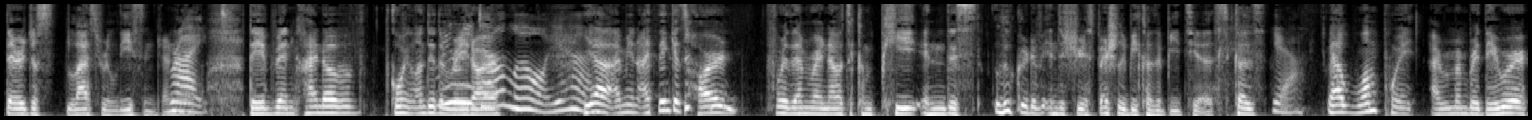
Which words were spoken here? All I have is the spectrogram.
their just last release in general. Right. They've been kind of going under the Really radar. down low, yeah. Yeah, I mean, I think it's hard for them right now to compete in this lucrative industry, especially because of BTS. Because Yeah. At one point, I remember they were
